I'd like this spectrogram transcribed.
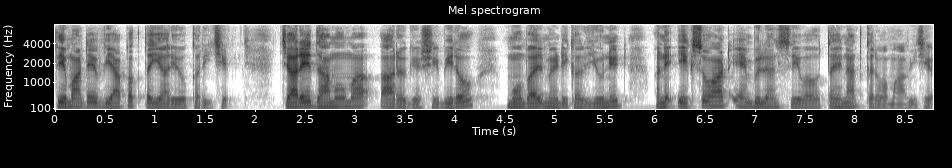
તે માટે વ્યાપક તૈયારીઓ કરી છે. ચારેય ધામોમાં આરોગ્ય શિબિરો, મોબાઈલ મેડિકલ યુનિટ અને એકસો આઠ એમ્બ્યુલન્સ સેવાઓ તૈનાત કરવામાં આવી છે.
